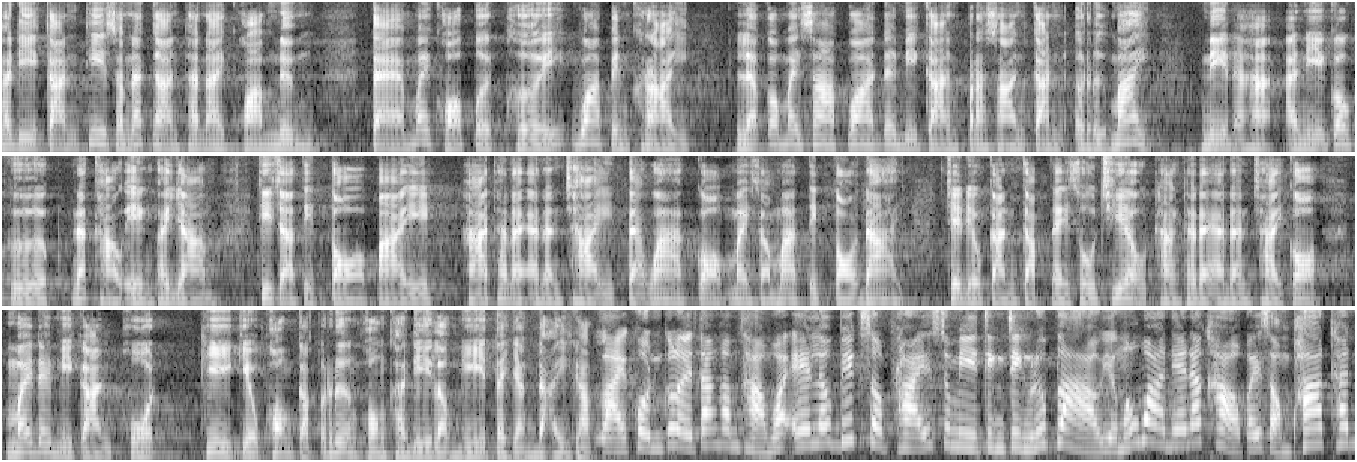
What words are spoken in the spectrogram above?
คดีกันที่สำนักงานทนายความหนึ่ง แต่ไม่ขอเปิดเผยว่าเป็นใคร แล้วก็ไม่ทราบว่าได้มีการประสานกันหรือไม่ นี่นะฮะ อันนี้ก็คือนักข่าวเองพยายามที่จะติดต่อไปหาทนายอนันชัย แต่ว่าก็ไม่สามารถติดต่อได้ เช่นเดียวกันกับในโซเชียลทางทนายอนันชัยก็ไม่ได้มีการโพสต์ ที่เกี่ยวข้องกับเรื่องของคดีเหล่านี้แต่อย่างใดครับ หลายคนก็เลยตั้งคำถามว่า เอ๊ะ แล้วบิ๊กเซอร์ไพรส์จะมีจริง ๆ หรือเปล่า อย่างเมื่อวานเนี้นักข่าวไปสัมภาษณ์ท่าน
